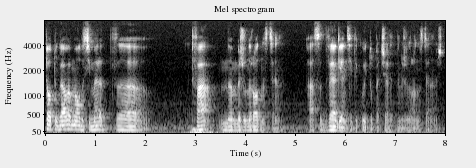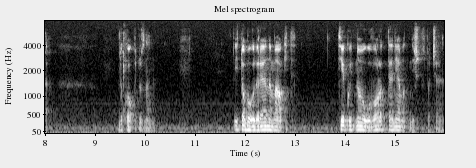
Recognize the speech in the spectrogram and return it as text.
то тогава могат да си мерят това на международна сцена. А са две агенциите, които печелят на международна сцена неща. Доколкото знам. И то благодаря на малките. Тия, които много говорят, те нямат нищо спечелено.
